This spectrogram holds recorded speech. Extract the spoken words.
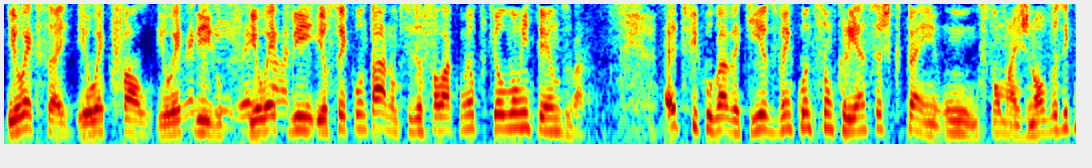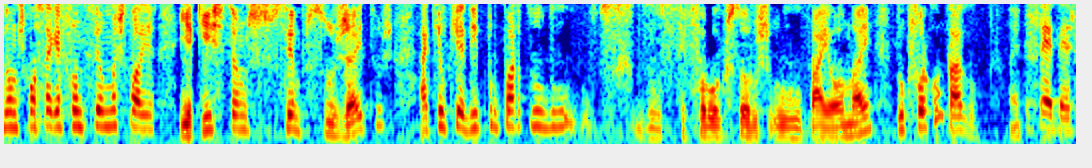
Eu é que sei, eu é que falo, eu é que eu digo, é que vi, eu, é que, vi, eu sei contar, não precisa falar com ele porque ele não entende. Claro. A dificuldade aqui advém quando são crianças que têm um, são mais novas e que não nos conseguem fornecer uma história. E aqui estamos sempre sujeitos àquilo que é dito por parte do, do, do se for o agressor, o pai ou a mãe, do que for contado. É? Os bebés,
